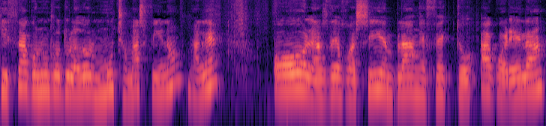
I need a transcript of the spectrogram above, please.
quizá con un rotulador mucho más fino, ¿vale? O las dejo así en plan efecto acuarela,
